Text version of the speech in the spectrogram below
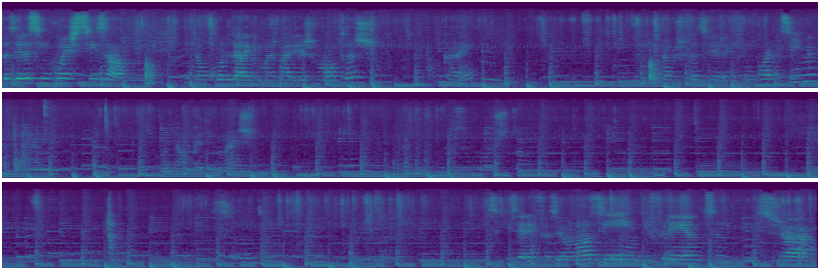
fazer assim com este sisal. Então vou-lhe dar aqui umas várias voltas, ok? Vamos fazer aqui um cortezinho. Fazer um nozinho diferente, isso já,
